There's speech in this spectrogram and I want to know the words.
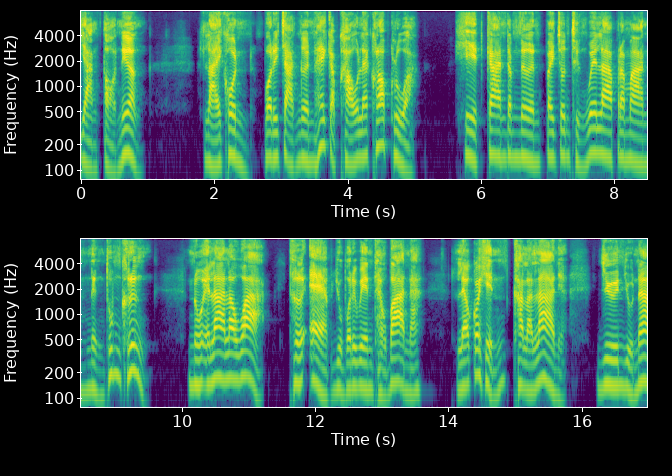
อย่างต่อเนื่อง หลายคนบริจาคเงินให้กับเขาและครอบครัว เหตุการณ์ดำเนินไปจนถึงเวลาประมาณหนึ่งทุ่มครึ่ง โนเอล่าเล่าว่า เธอแอบอยู่บริเวณแถวบ้านนะ แล้วก็เห็นคาราล่าเนี่ยยืนอยู่หน้า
